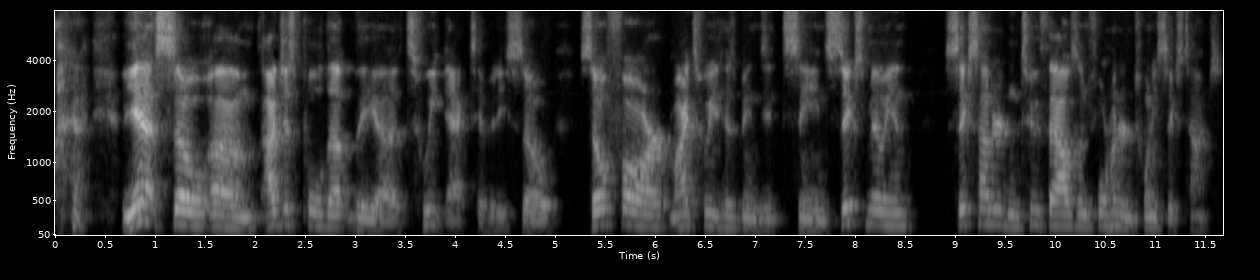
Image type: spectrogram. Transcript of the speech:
Yeah, so um, I just pulled up the uh, tweet activity. So so far, my tweet has been seen six million six hundred and two thousand four hundred twenty-six times.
